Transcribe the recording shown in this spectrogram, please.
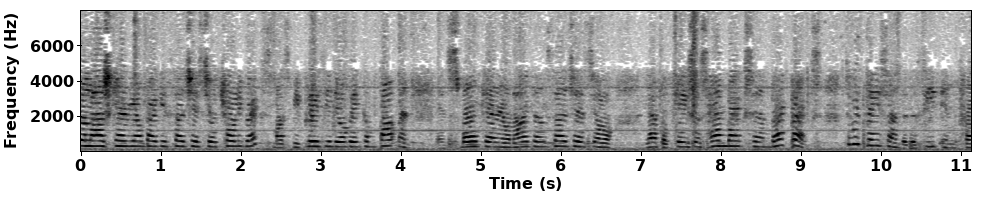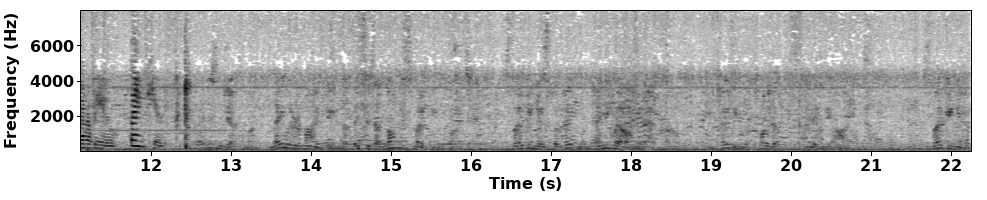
Your large carry-on baggage such as your trolley bags must be placed in the overhead compartment and small carry-on items such as your laptop cases, handbags and backpacks to be placed under the seat in front of you. Thank you. Ladies and gentlemen, may we remind you that this is a non-smoking flight. Smoking is forbidden anywhere on the aircraft, including the toilets and in the aisles. Smoking in the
